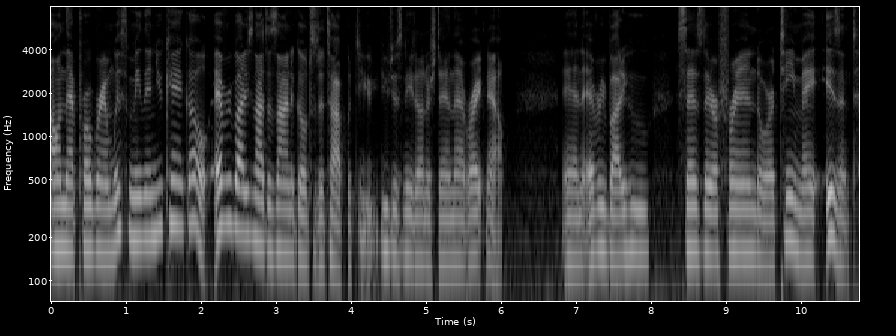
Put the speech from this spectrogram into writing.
on that program with me, then you can't go. Everybody's not designed to go to the top with you. You just need to understand that right now. And everybody who says they're a friend or a teammate isn't.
